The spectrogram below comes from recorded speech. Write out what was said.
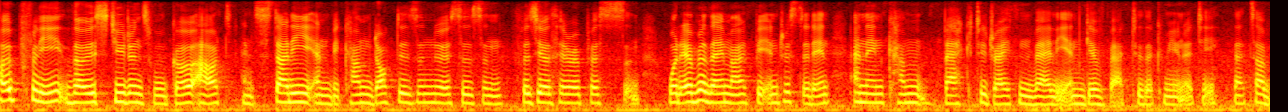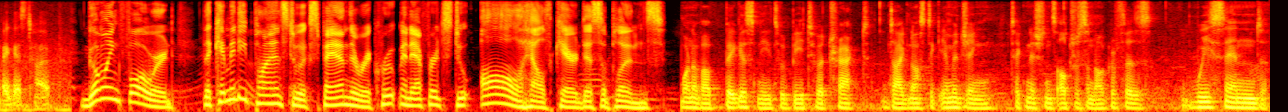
Hopefully those students will go out and study and become doctors and nurses and physiotherapists and whatever they might be interested in and then come back to Drayton Valley and give back to the community. That's our biggest hope. Going forward, the committee plans to expand their recruitment efforts to all healthcare disciplines. One of our biggest needs would be to attract diagnostic imaging technicians, ultrasonographers. We send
